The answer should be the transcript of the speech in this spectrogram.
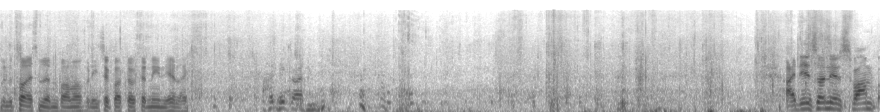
men nu tror jeg, jeg smider den fra mig, fordi så godt lugter den egentlig heller ikke. Det gør den. Ej, det er sådan en, svamp,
